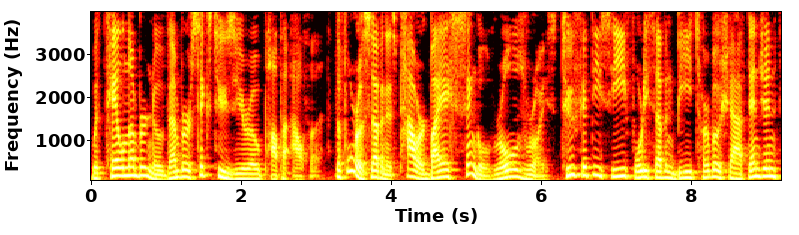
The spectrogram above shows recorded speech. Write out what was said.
with tail number November 620 Papa Alpha. The 407 is powered by a single Rolls-Royce 250C 47B turboshaft engine,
